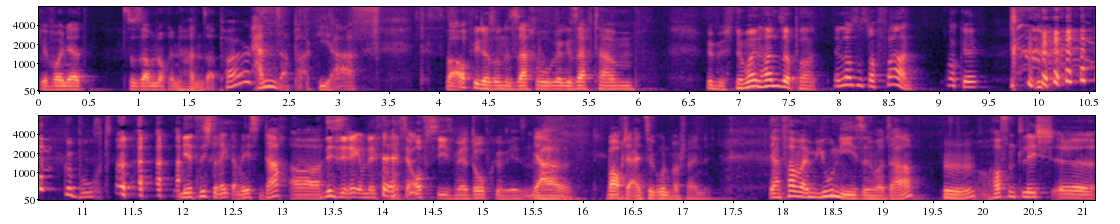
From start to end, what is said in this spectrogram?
Wir wollen ja zusammen noch in Hansapark. Hansapark, ja. Das war auch wieder so eine Sache, wo wir gesagt haben, wir müssen immer in den Hansapark. Dann lass uns doch fahren. Okay. Gebucht. Jetzt nicht direkt am nächsten Tag, aber Nicht direkt am nächsten Tag, ist ja Off-Season, wäre doof gewesen. Ne? ja, war auch der einzige Grund wahrscheinlich. Ja, fahren wir im Juni, sind wir da. Hoffentlich äh,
